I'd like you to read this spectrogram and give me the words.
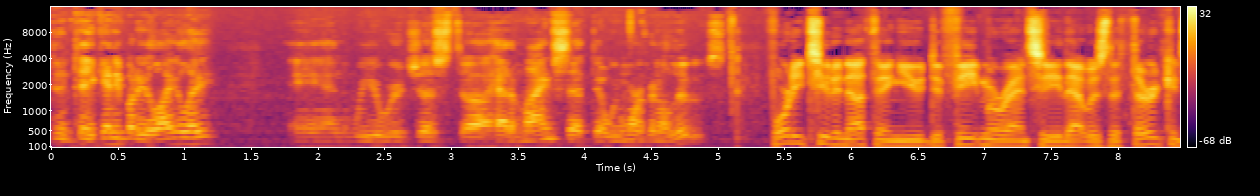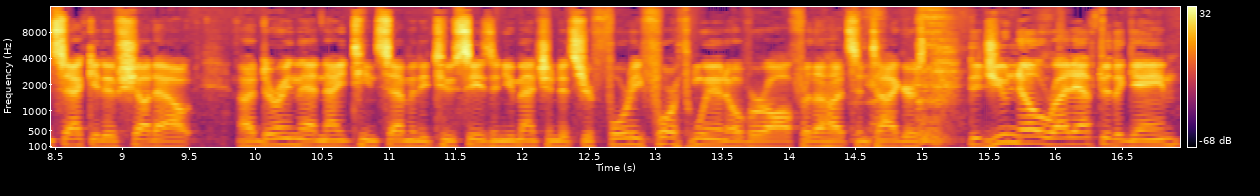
didn't take anybody lightly, and we were just uh, had a mindset that we weren't going to lose. 42 to nothing, you defeat Morenci. That was the third consecutive shutout uh, during that 1972 season. You mentioned it's your 44th win overall for the Hudson Tigers. Did you know right after the game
